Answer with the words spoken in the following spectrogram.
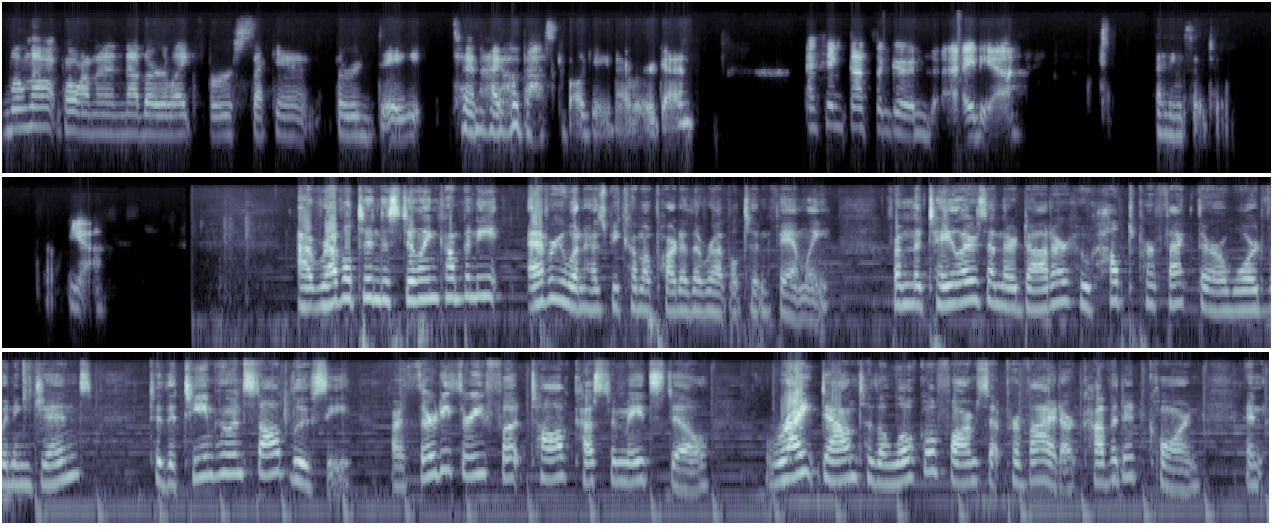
will not go on another like first, second, third date to an Iowa basketball game ever again. I think that's a good idea. I think so too. Yeah. At Revelton Distilling Company, everyone has become a part of the Revelton family. From the Taylors and their daughter who helped perfect their award winning gins, to the team who installed Lucy, our 33 foot tall custom made still, right down to the local farms that provide our coveted corn, and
